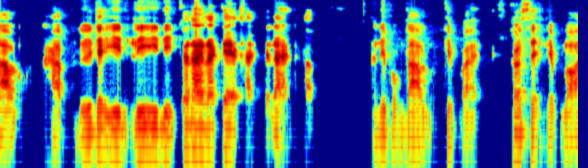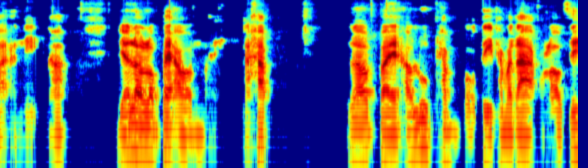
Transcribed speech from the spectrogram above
ดาวโหลดนะครับ หรือจะอีรีดิตก็ได้นะแก้ไขก็ได้นะครับ อันนี้ผมดาวน์โหลดเก็บไว้ ก็เสร็จเรียบร้อยอันนี้เนาะเดี๋ยวเราลองไปเอาอันใหม่นะครับ เราไปเอารูปทำปกติธรรมดาของเราสิ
